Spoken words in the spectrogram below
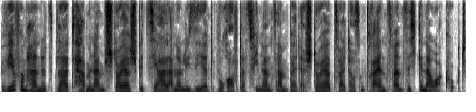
Wir vom Handelsblatt haben in einem Steuerspezial analysiert, worauf das Finanzamt bei der Steuer 2023 genauer guckt.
